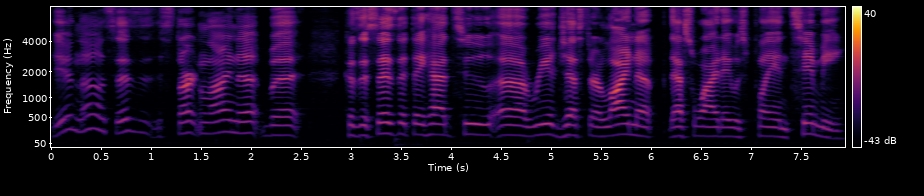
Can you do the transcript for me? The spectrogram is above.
Yeah, no, it says starting lineup, but because it says that they had to uh, readjust their lineup, that's why they was playing Timme.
